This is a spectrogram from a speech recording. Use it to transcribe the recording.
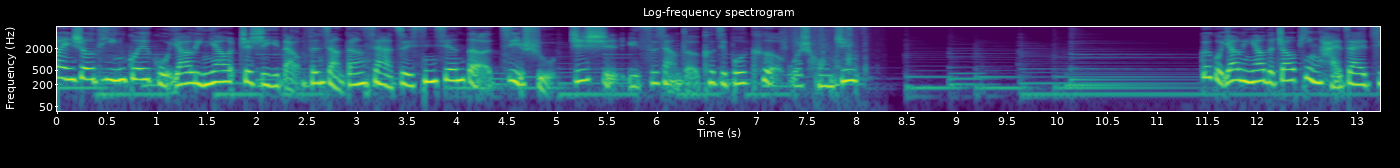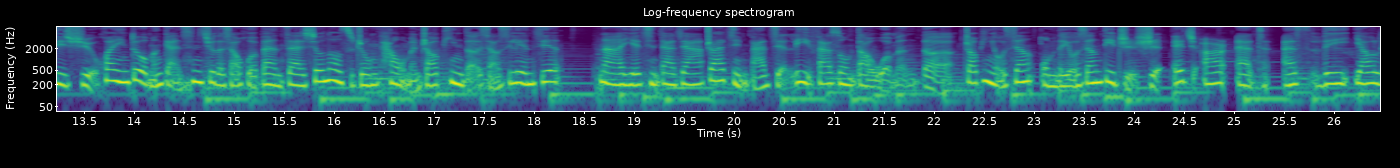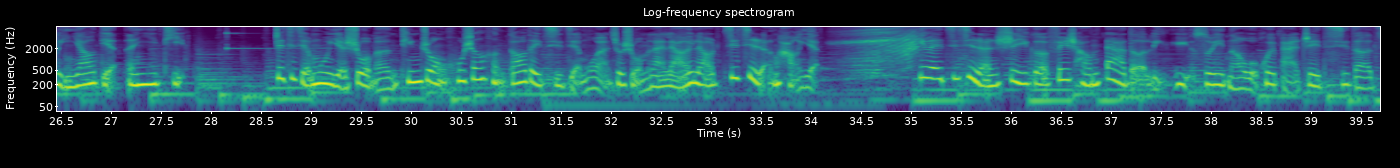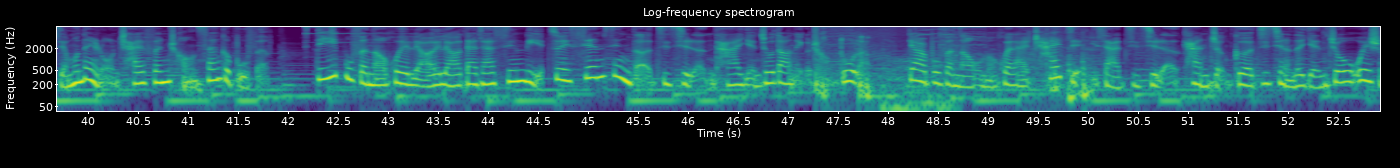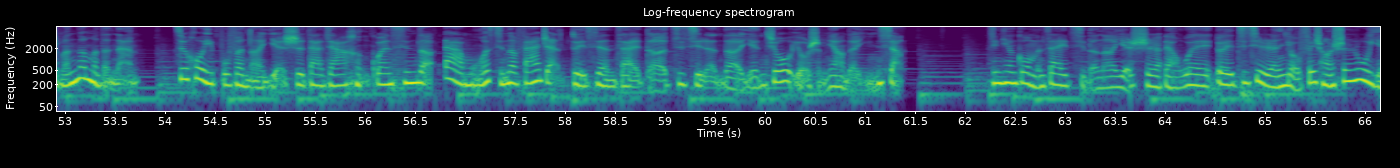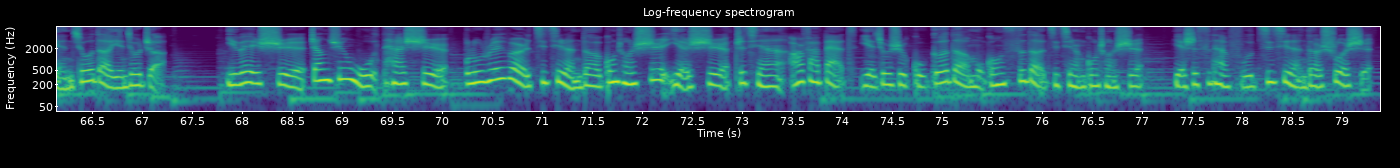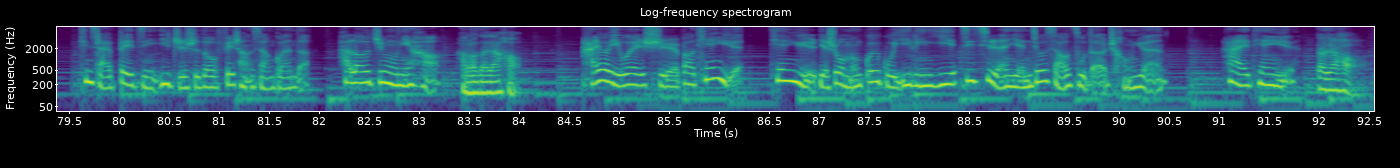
欢迎收听硅谷幺零幺，这是一档分享当下最新鲜的技术知识与思想的科技播客。我是红军。硅谷幺零幺的招聘还在继续，欢迎对我们感兴趣的小伙伴在 Show Notes 中看我们招聘的详细链接。那也请大家抓紧把简历发送到我们的招聘邮箱，我们的邮箱地址是 hr at sv 幺零幺点 net。这期节目也是我们听众呼声很高的一期节目啊，就是我们来聊一聊机器人行业。因为机器人是一个非常大的领域，所以呢，我会把这期的节目内容拆分成三个部分。第一部分呢，会聊一聊大家心里最先进的机器人，它研究到哪个程度了。第二部分呢，我们会来拆解一下机器人，看整个机器人的研究为什么那么的难。最后一部分呢，也是大家很关心的大模型的发展对现在的机器人的研究有什么样的影响。今天跟我们在一起的呢，也是两位对机器人有非常深入研究的研究者，一位是张君吴，他是 Blue River 机器人的工程师，也是之前 Alphabet，也就是谷歌的母公司的机器人工程师，也是斯坦福机器人的硕士，听起来背景一直是都非常相关的。Hello，君吴你好。Hello，大家好。还有一位是鲍天宇，天宇也是我们硅谷一零一机器人研究小组的成员。嗨，天宇，大家好。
